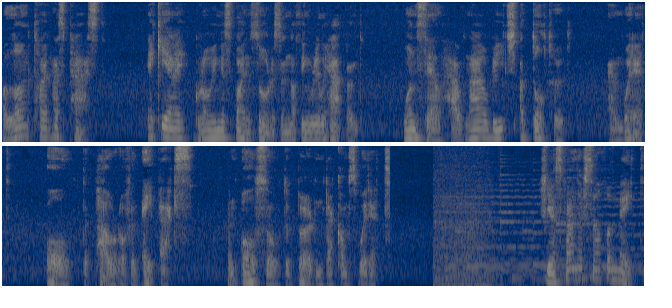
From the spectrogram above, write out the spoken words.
A long time has passed, aka growing a Spinosaurus and nothing really happened. One sail have now reached adulthood, and with it, all the power of an apex, and also the burden that comes with it. She has found herself a mate,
